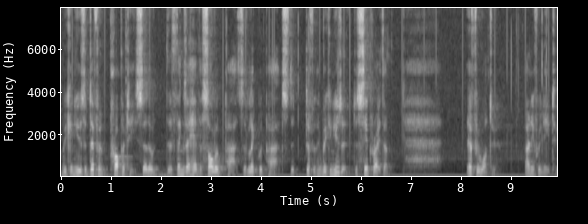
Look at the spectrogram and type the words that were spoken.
we can use the different properties. So the, the things they have, the solid parts, the liquid parts, the different things, we can use it to separate them if we want to, only if we need to.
